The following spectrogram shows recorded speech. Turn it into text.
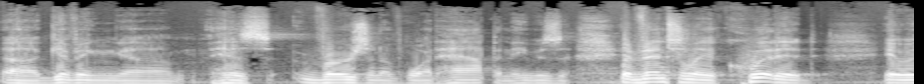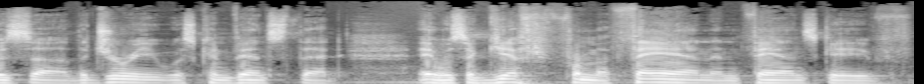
uh, giving uh, his version of what happened. He was eventually acquitted. It was uh, the jury was convinced that it was a gift from a fan, and fans gave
